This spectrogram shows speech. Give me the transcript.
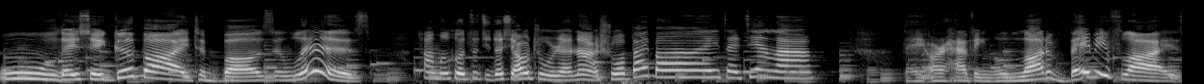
哦，They say goodbye to Buzz and Liz. 他们和自己的小主人啊说拜拜，再见啦。They are having a lot of baby flies.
